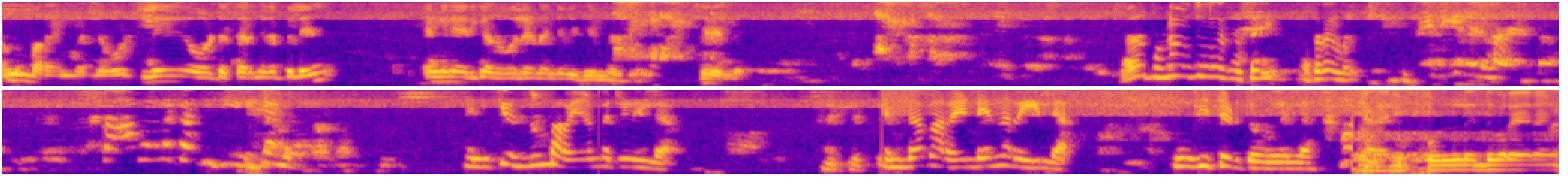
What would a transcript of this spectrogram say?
ഒന്നും പറയാൻ പറ്റില്ല. വോട്ടിൽ വോട്ട് തെരഞ്ഞെടുപ്പിൽ എങ്ങനെയായിരിക്കും അതുപോലെയാണ് എന്റെ വിജയം വരുന്നത് ശരിയല്ലേ അത് പുള്ളി രസമായി അത്രയാണ് എനിക്കൊന്നും പറയാൻ പറ്റണില്ല. എന്താ പറയണ്ടേന്ന് അറിയില്ല ഊഹിച്ചെടുത്തോളൂ അല്ല. ഞാനിപ്പോൾ എന്ത് പറയാനാണ്?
